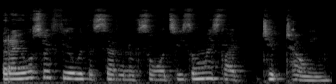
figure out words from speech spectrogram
But I also feel with the Seven of Swords, he's almost like tiptoeing.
